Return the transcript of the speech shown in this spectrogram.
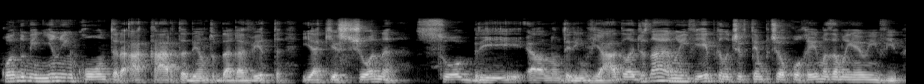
quando o menino encontra a carta dentro da gaveta e a questiona sobre ela não ter enviado, ela diz: Ah, eu não enviei porque eu não tive tempo de ocorrer, mas amanhã eu envio.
